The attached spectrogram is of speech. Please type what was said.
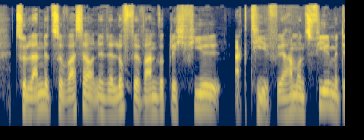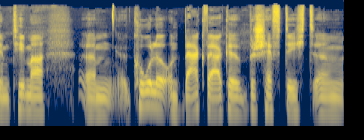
zu Lande, zu Wasser und in der Luft, wir waren wirklich viel aktiv. Wir haben uns viel mit dem Thema ähm, Kohle und Bergwerke beschäftigt ähm,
